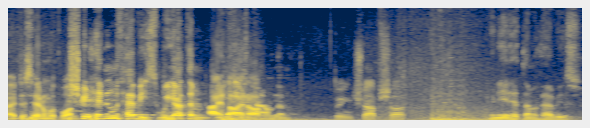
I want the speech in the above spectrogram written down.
I just hit him with one. Hit him with heavies. We got them. I know, I know. Them. Doing trap shot. We need to hit them with heavies.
